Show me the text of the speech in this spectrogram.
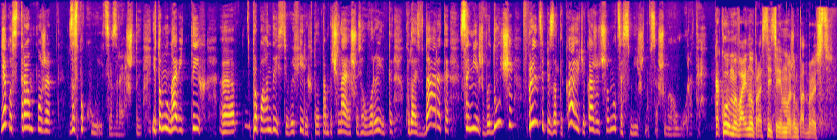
якось Трамп може заспокоїться зрештою. І тому навіть тих е, пропагандистів в ефірі, хто там починає щось говорити, кудись вдарити, самі ж ведучі, в принципі, затикають і кажуть, що ну це смішно все, що ви говорите. Какую мы войну, простите, им можем подбросить? Э,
